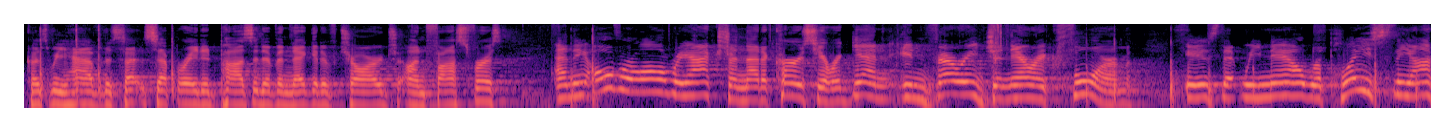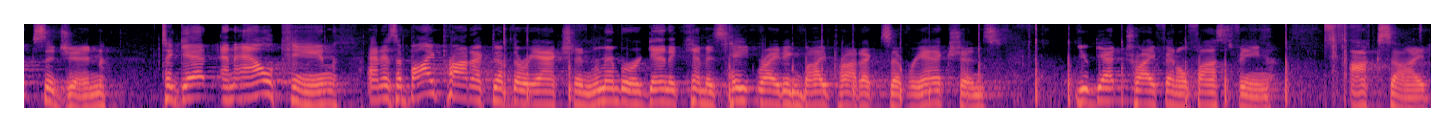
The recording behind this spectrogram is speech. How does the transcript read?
Because we have the se separated positive and negative charge on phosphorus. And the overall reaction that occurs here, again, in very generic form, is that we now replace the oxygen to get an alkene. And as a byproduct of the reaction, remember organic chemists hate writing byproducts of reactions, you get triphenylphosphine oxide.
